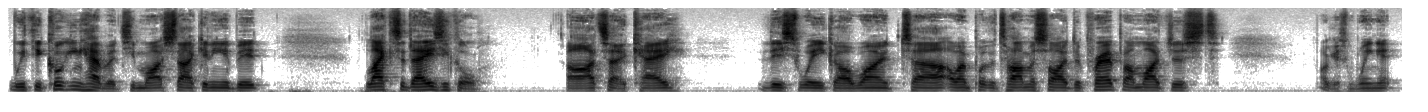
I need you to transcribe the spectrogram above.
with your cooking habits. You might start getting a bit lackadaisical. Oh, it's okay. This week I won't. Uh, I won't put the time aside to prep. I might just, I guess, wing it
